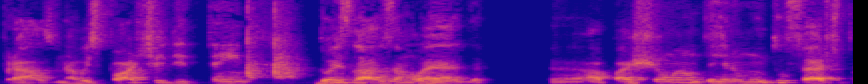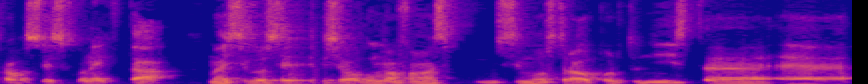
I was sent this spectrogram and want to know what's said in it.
prazo. Né? O esporte ele tem dois lados da moeda. A paixão é um terreno muito fértil para você se conectar, mas se você de alguma forma se mostrar oportunista, é,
